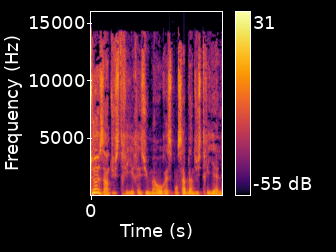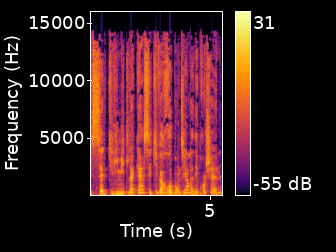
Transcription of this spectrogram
deux industries, résume un haut responsable industriel. Celle qui limite la casse et qui va rebondir l'année prochaine.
